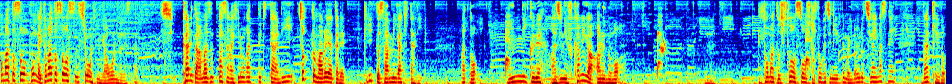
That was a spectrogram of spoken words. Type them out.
トマトソー、今回トマトソース商品が多いのですが、しっかりと甘酸っぱさが広がってきたり、ちょっとまろやかでピリッと酸味がきたり、あと、ニンニクで味に深みがあるのも、うん、トマトとソースと一口に言ってもいろいろ違いますね。だけど、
